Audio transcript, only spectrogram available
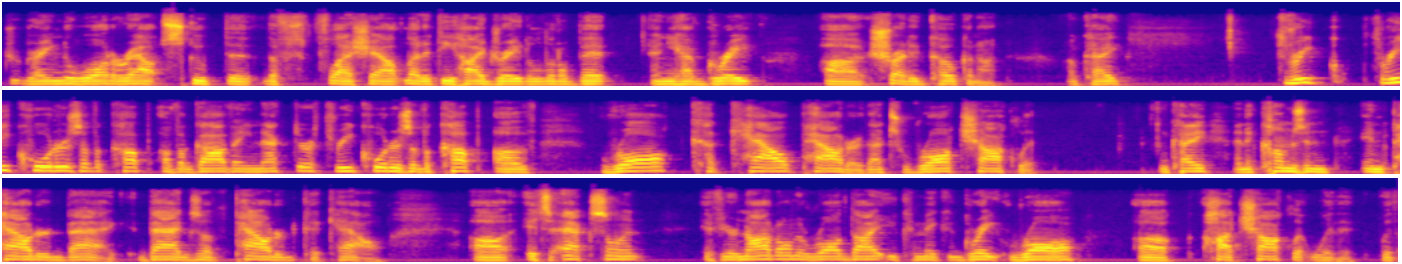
Drain the water out, scoop the, the flesh out, let it dehydrate a little bit, and you have great uh, shredded coconut. Okay, three three quarters of a cup of agave nectar, three quarters of a cup of raw cacao powder. That's raw chocolate. Okay, and it comes in in powdered bag bags of powdered cacao. Uh, it's excellent. If you're not on the raw diet, you can make a great raw uh, hot chocolate with it. With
